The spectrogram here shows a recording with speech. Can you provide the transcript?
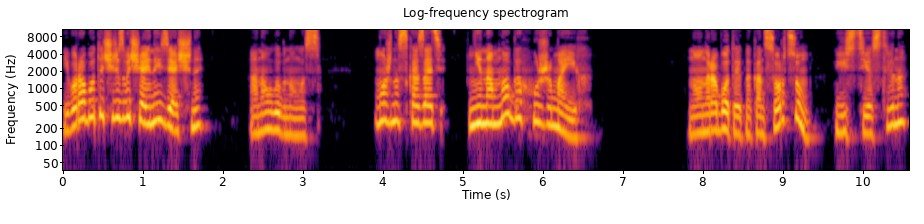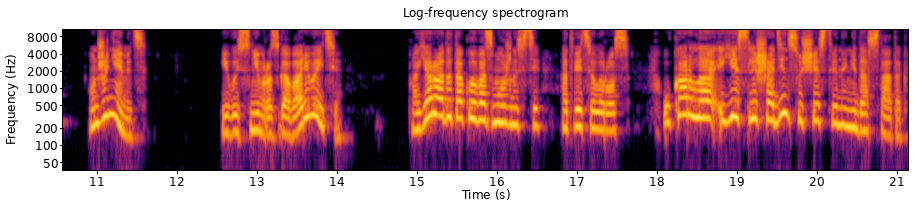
Его работы чрезвычайно изящны». Она улыбнулась. «Можно сказать, не намного хуже моих». «Но он работает на консорциум?» «Естественно. Он же немец». «И вы с ним разговариваете?» «А я рада такой возможности», — ответила Росс. «У Карла есть лишь один существенный недостаток.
